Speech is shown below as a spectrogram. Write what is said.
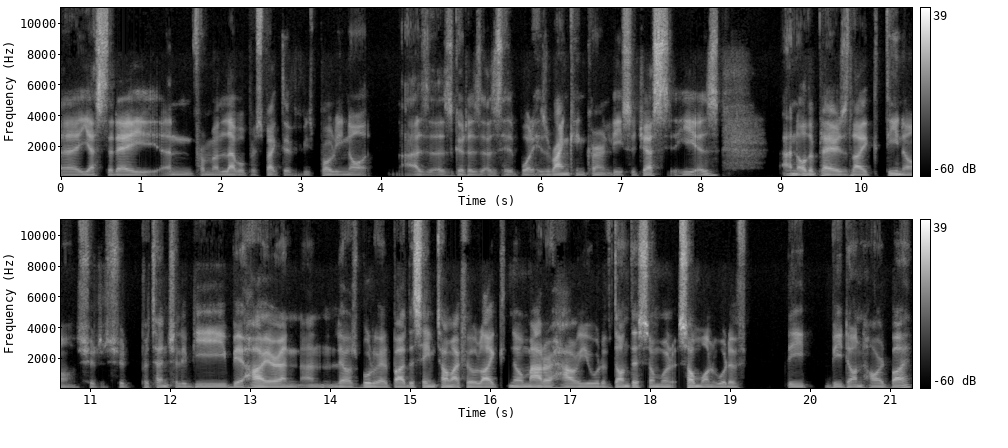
uh, yesterday, and from a level perspective, he's probably not as as good as as his, what his ranking currently suggests he is. And other players like Tino should should potentially be be higher and and Leo Augsburger, but at the same time, I feel like no matter how you would have done this, someone someone would have be be done hard by.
